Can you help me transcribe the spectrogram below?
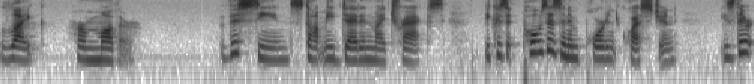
like her mother. This scene stopped me dead in my tracks because it poses an important question. Is there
